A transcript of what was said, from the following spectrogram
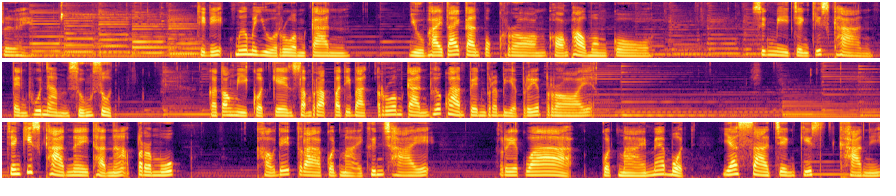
เรื่อยๆ ทีนี้เมื่อมาอยู่รวมกัน อยู่ภายใต้การปกครองของเผ่ามองโก ซึ่งมีเจงกิสข่านเป็นผู้นำสูงสุด ก็ต้องมีกฎเกณฑ์สำหรับปฏิบัติร่วมกันเพื่อความเป็นระเบียบเรียบร้อย เจงกิสข่านในฐานะประมุข เขาได้ตรากฎหมายขึ้นใช้ เรียกว่ากฎหมายแม่บทยัสซาเจงกิสคานิ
